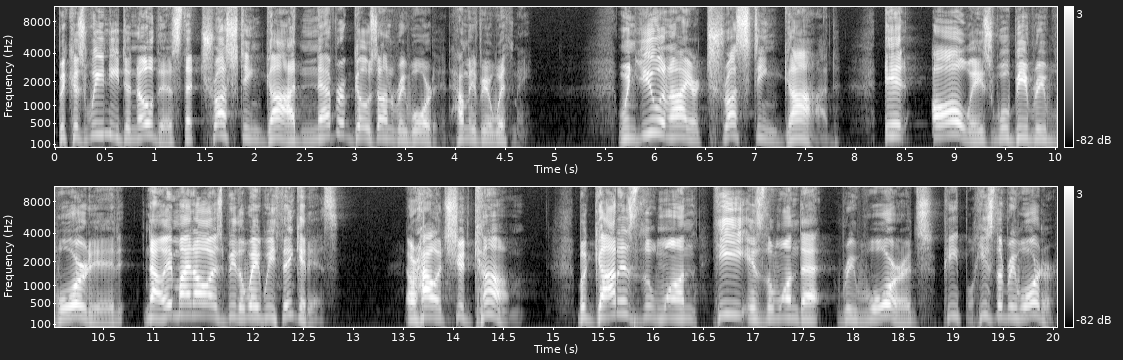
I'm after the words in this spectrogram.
Because we need to know this that trusting God never goes unrewarded. How many of you are with me? When you and I are trusting God, it always will be rewarded. Now, it might always be the way we think it is or how it should come. But God is the one, He is the one that rewards people. He's the rewarder.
